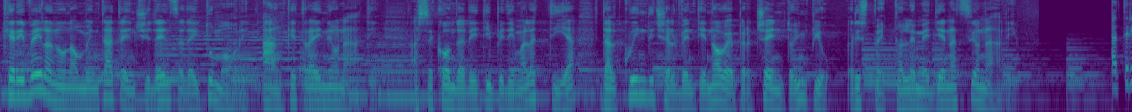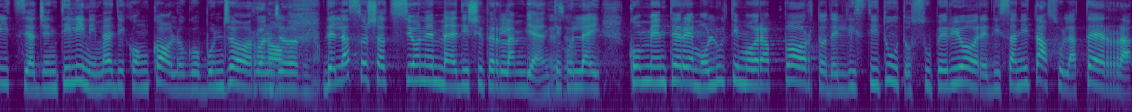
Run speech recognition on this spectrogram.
che rivelano un'aumentata incidenza dei tumori anche tra i neonati, a seconda dei tipi di malattia dal 15 al 29% in più rispetto alle medie nazionali. Patrizia Gentilini, medico oncologo, buongiorno, buongiorno. dell'Associazione Medici per l'Ambiente. Esatto. Con lei commenteremo l'ultimo rapporto dell'Istituto Superiore di Sanità sulla terra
